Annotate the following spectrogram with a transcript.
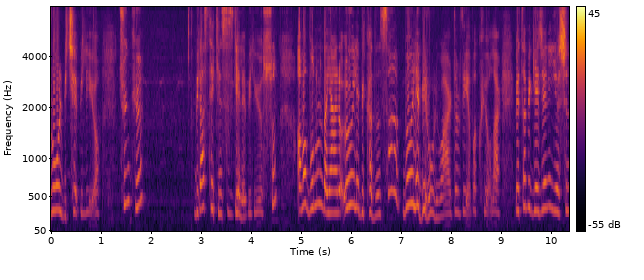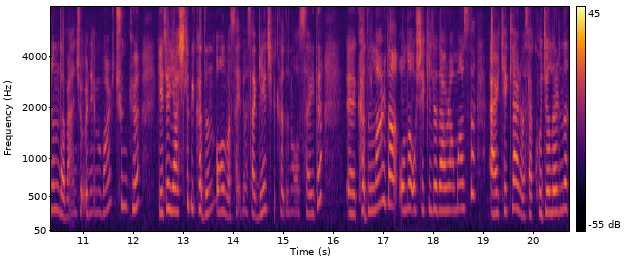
rol biçebiliyor. Çünkü biraz tekinsiz gelebiliyorsun. Ama bunun da yani öyle bir kadınsa böyle bir rolü vardır diye bakıyorlar. Ve tabii gecenin yaşının da bence önemi var. Çünkü gece yaşlı bir kadın olmasaydı, mesela genç bir kadın olsaydı e, kadınlar da ona o şekilde davranmazdı. Erkekler de mesela kocalarını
